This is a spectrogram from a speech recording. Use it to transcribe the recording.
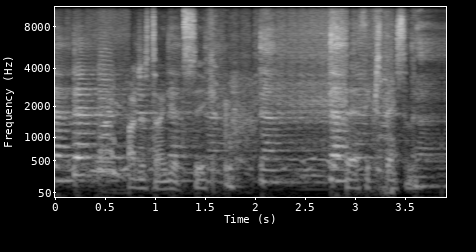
I just don't get sick. Perfect specimen.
